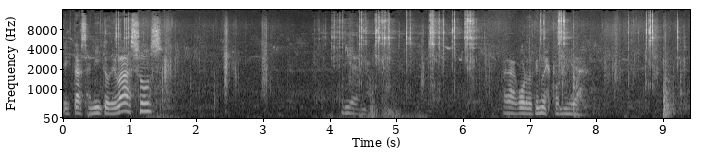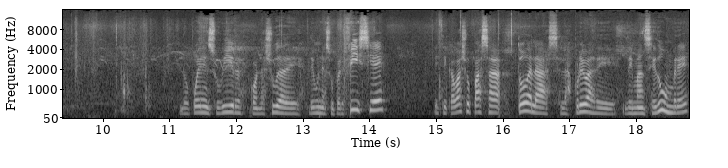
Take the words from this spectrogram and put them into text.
Está sanito de vasos. Bien. Para gordo que no es comida. Lo pueden subir con la ayuda de, una superficie. Este caballo pasa todas las, pruebas de, de mansedumbre.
